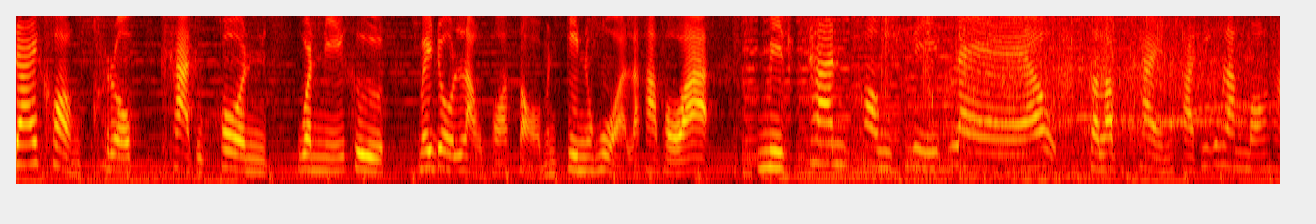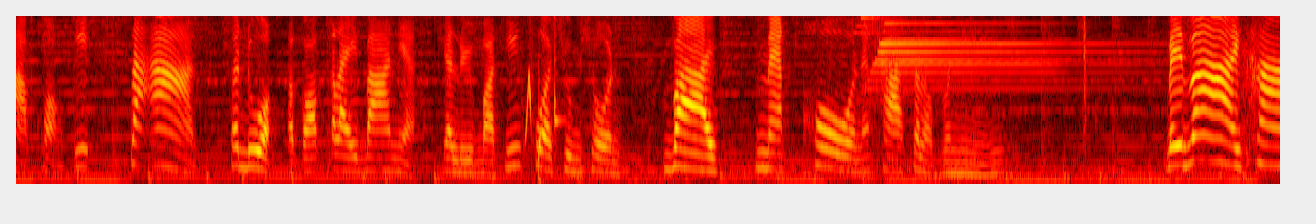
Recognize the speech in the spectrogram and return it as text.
ได้ของครบค่ะทุกคน วันนี้คือไม่โดนเหล่าพอสอมันกินหัวแล้วค่ะ เพราะว่า มิชชั่นคอมพลีทแล้วสำหรับใครนะคะที่กำลังมองหาของที่สะอาด สะดวกแล้วก็ไกลบ้านเนี่ย อย่าลืมมาที่ครัวชุมชน บายแมคโครนะคะสำหรับวันนี้ บ๊ายบายค่ะ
